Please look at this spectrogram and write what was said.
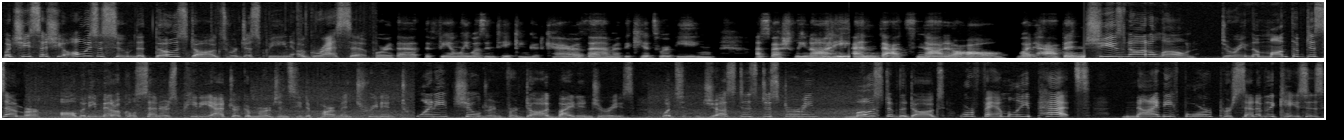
But she says she always assumed that those dogs were just being aggressive. Or that the family wasn't taking good care of them, or the kids were being especially naughty. And that's not at all what happened. She's not alone. During the month of December, Albany Medical Center's Pediatric Emergency Department treated 20 children for dog bite injuries. What's just as disturbing, most of the dogs were family pets. 94% of the cases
